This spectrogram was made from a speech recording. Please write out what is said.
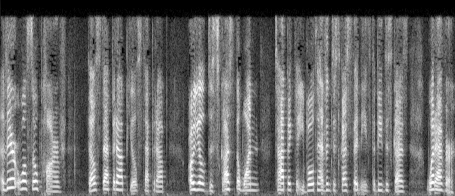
they're also parv. They'll step it up, you'll step it up, or you'll discuss the one topic that you both haven't discussed that needs to be discussed, whatever.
